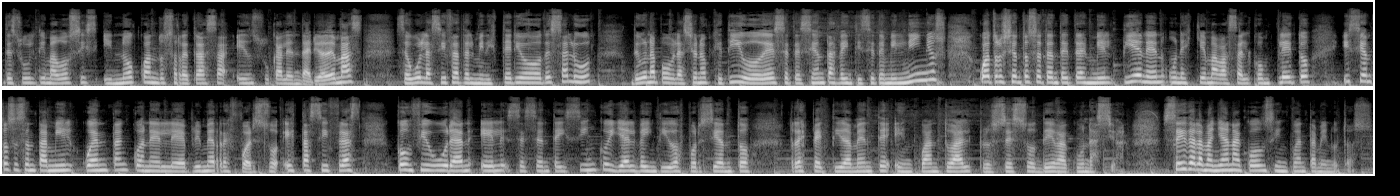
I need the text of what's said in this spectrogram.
de su última dosis y no cuando se retrasa en su calendario. Además, según las cifras del Ministerio de Salud, de una población objetivo de 727 mil niños, 473 mil tienen un esquema basal completo y 160 mil cuentan con el eh, primer refuerzo. Estas cifras configuran el 65 y el 22% respectivamente en cuanto al proceso de vacunación. 6 de la mañana con 50 minutos.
